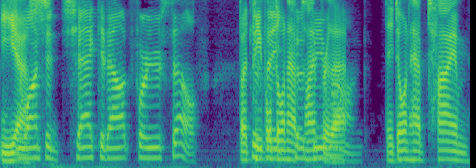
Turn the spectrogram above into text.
Yes. You want to check it out for yourself. But people don't have time for that. wrong. They don't have time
